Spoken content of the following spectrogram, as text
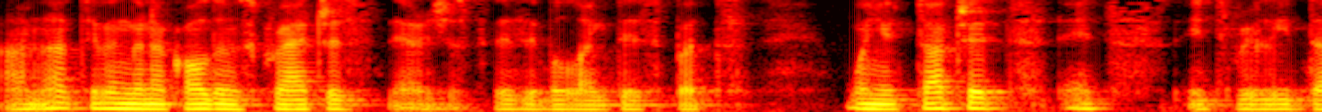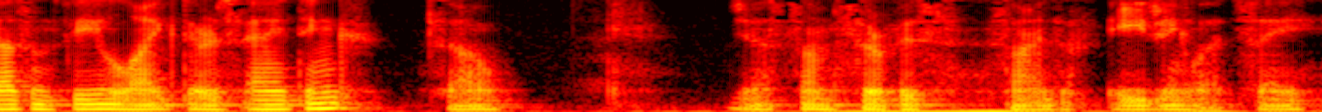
I'm not even gonna call them scratches they're just visible like this but when you touch it it's it really doesn't feel like there's anything. So just some surface signs of aging let's say.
